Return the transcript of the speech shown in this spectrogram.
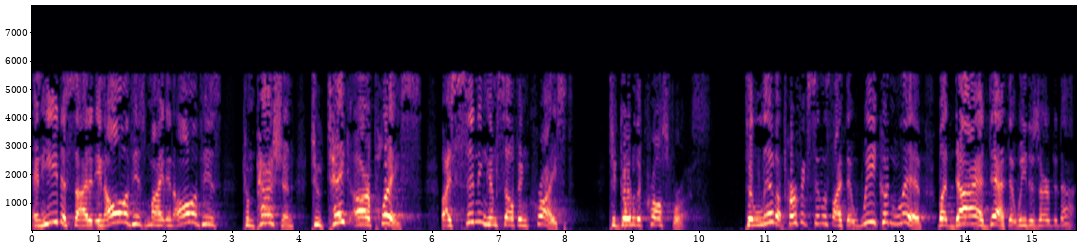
and He decided in all of His might, in all of His compassion to take our place by sending Himself in Christ to go to the cross for us to live a perfect sinless life that we couldn't live, but die a death that we deserve to die.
